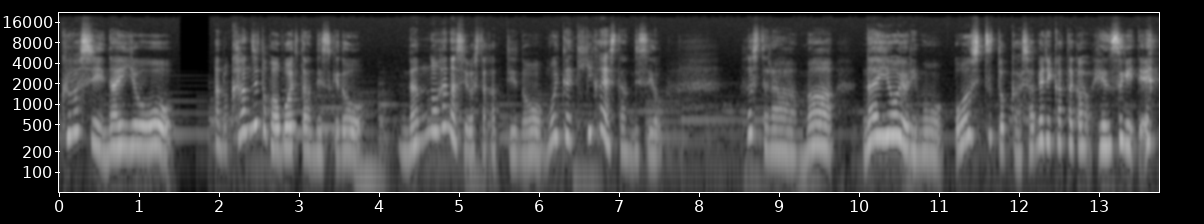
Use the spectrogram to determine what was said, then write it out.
詳しい内容をあの漢字とか覚えてたんですけど何の話をしたかっていうのをもう一回聞き返したんですよ。そしたらまあ内容よりも音質とか喋り方が変すぎて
